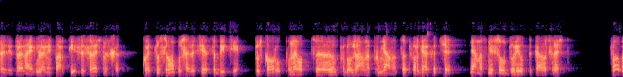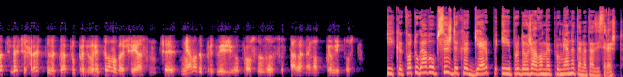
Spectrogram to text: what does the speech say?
тези две най-големи партии се срещнаха, което само по себе си е събитие. Доскоро, поне от продължаваме промяната, твърдяха, че няма смисъл дори от такава среща. Това обаче беше среща, за която предварително беше ясно, че няма да предвижи въпроса за съставяне на правителство. И какво тогава обсъждаха ГЕРБ и продължаваме промяната на тази среща?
